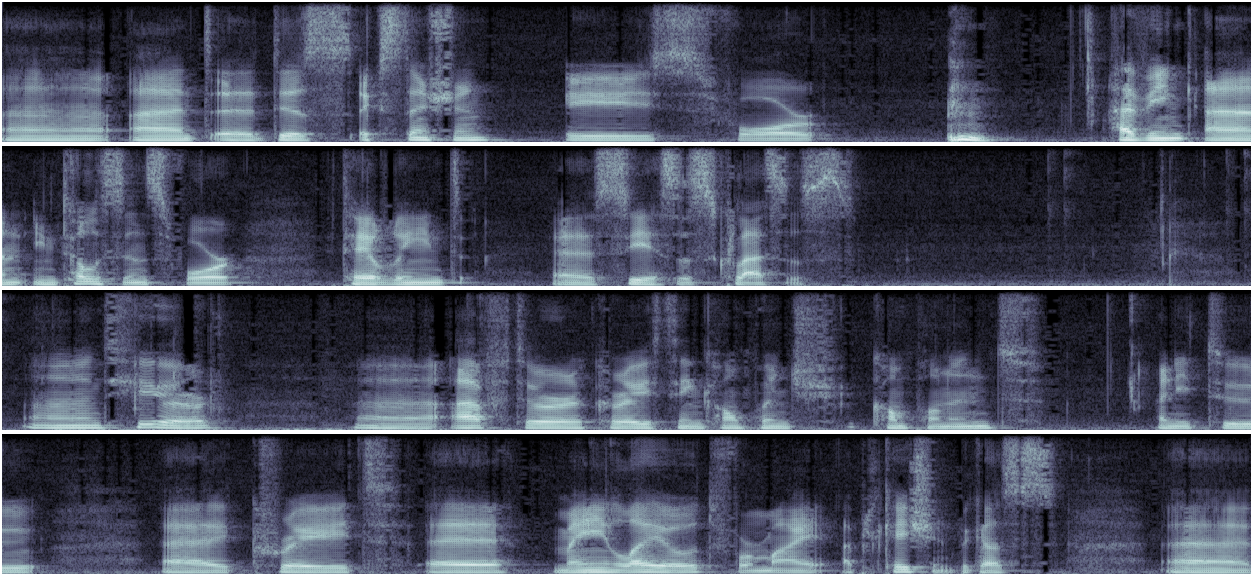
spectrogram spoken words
uh, and uh, this extension is for having an IntelliSense for Tailwind uh, CSS classes. And here uh, after creating component component I need to uh, create a main layout for my application because uh,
